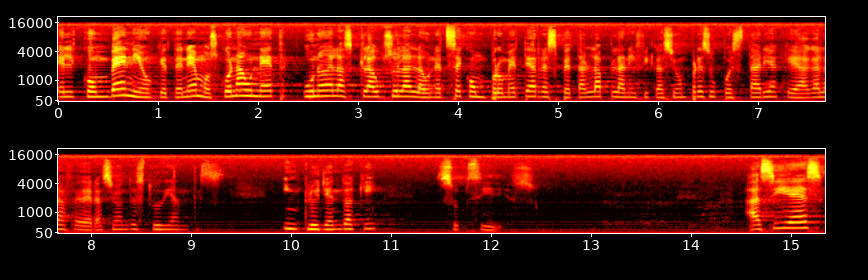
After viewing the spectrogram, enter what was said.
El convenio que tenemos con la UNED, una de las cláusulas, la UNED se compromete a respetar la planificación presupuestaria que haga la Federación de Estudiantes, incluyendo aquí subsidios. Así es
